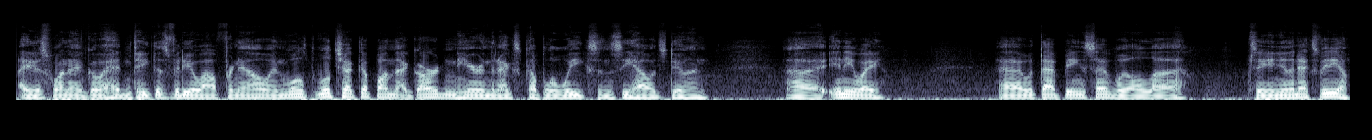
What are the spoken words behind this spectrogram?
I just want to go ahead and take this video out for now, and we'll we'll check up on that garden here in the next couple of weeks and see how it's doing. Uh, anyway, uh, with that being said, we'll uh, see you in the next video.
